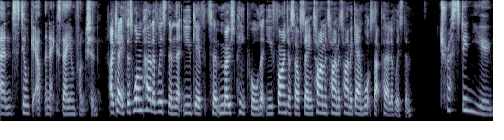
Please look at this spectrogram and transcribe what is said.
and still get up the next day and function. Okay, if there's one pearl of wisdom that you give to most people that you find yourself saying time and time and time again, what's that pearl of wisdom? trust in you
